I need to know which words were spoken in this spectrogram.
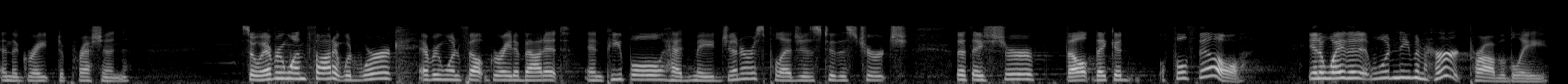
and the Great Depression. So everyone thought it would work, everyone felt great about it, and people had made generous pledges to this church that they sure felt they could fulfill in a way that it wouldn't even hurt, probably,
